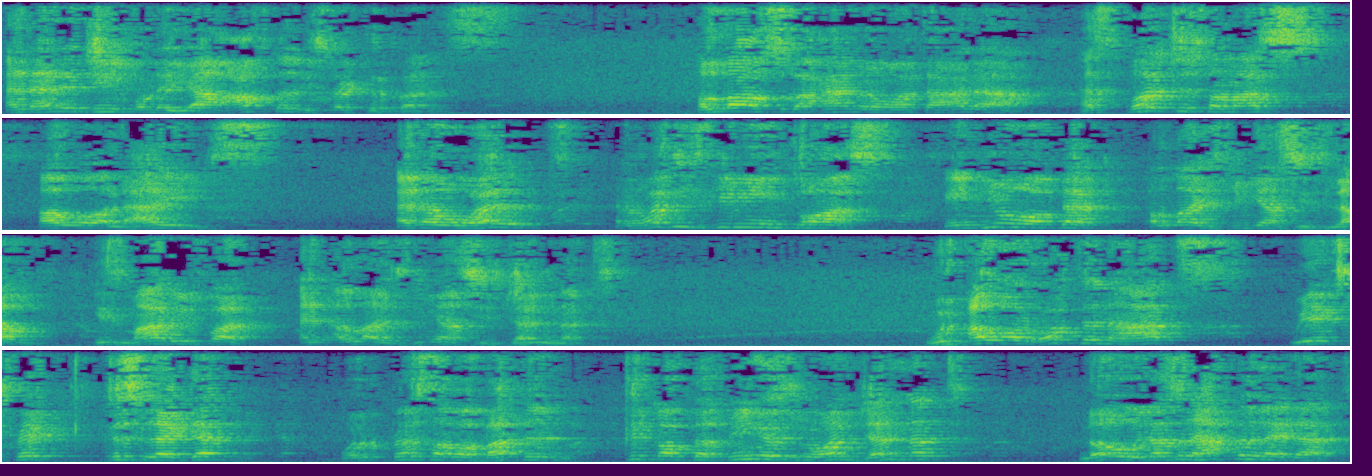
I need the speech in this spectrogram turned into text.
analogy for the year after, respected brothers? Allah subhanahu wa ta'ala has purchased from us our lives and our wealth. And what He's giving to us, in lieu of that, Allah is giving us His love, His marifat, and Allah is giving us His jannat. With our rotten hearts, we expect just like that, with a press a button, click of the fingers, we want jannat. No, it doesn't happen like that.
